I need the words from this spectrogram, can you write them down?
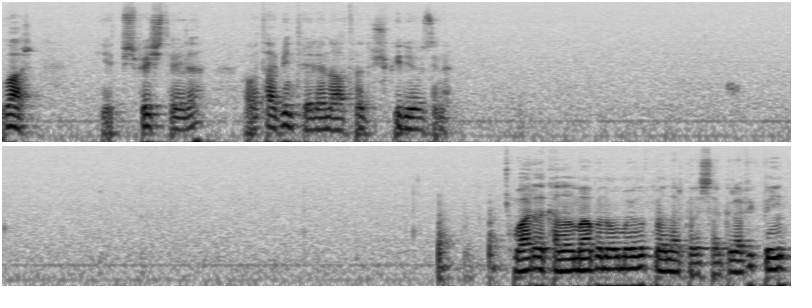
var. 75 TL. Ama tabi 1000 TL'nin altına düşüp gidiyoruz yine. Bu arada kanalıma abone olmayı unutmayın arkadaşlar. Grafik Beyin.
